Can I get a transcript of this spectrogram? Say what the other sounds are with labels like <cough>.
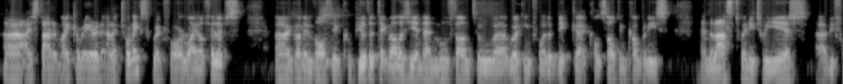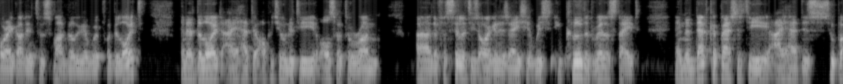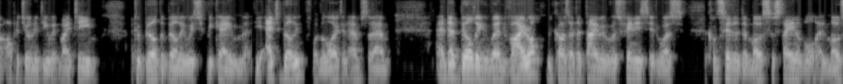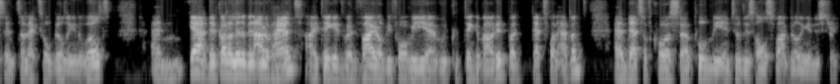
Uh, I started my career in electronics, worked for Royal Philips, uh, got involved in computer technology and then moved on to uh, working for the big uh, consulting companies. And the last 23 years uh, before I got into smart building, I worked for Deloitte. And at Deloitte, I had the opportunity also to run the facilities organization, which included real estate. And in that capacity, I had this super opportunity with my team to build the building, which became the Edge building for Deloitte in Amsterdam and that building went viral because at the time it was finished, it was considered the most sustainable and most intellectual building in the world. And yeah, that got a little bit out of hand. I think it went viral before we, uh, we could think about it, but that's what happened. And that's, of course, uh, pulled me into this whole smart building industry.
